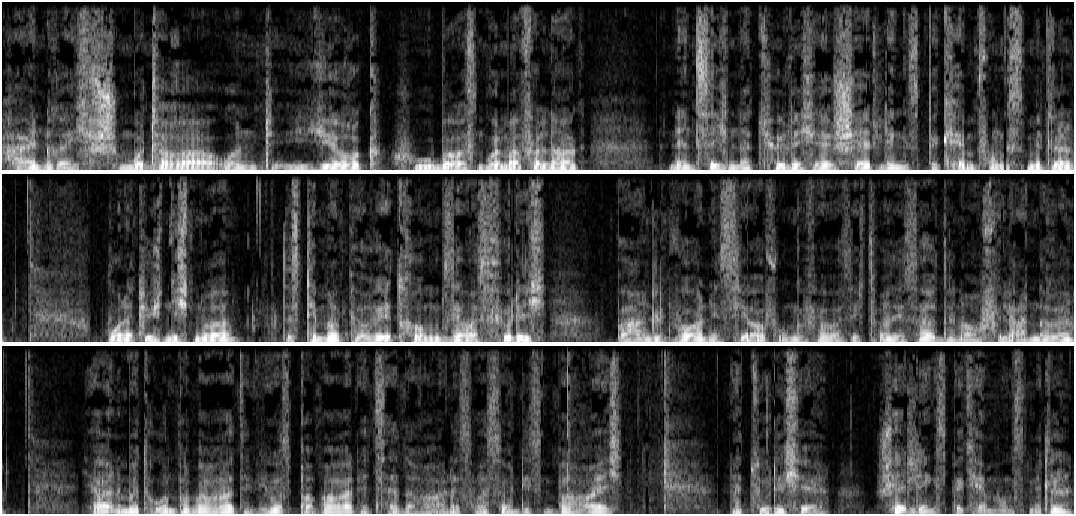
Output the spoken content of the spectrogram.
Heinrich Schmutterer und Jörg Huber aus dem Ulmer Verlag nennt sich natürliche Schädlingsbekämpfungsmittel, wo natürlich nicht nur das Thema Pyretrum sehr ausführlich behandelt worden ist, hier auf ungefähr, was ich 20 Seiten, sondern auch viele andere, ja, Nematodenpräparate, Viruspräparate etc., alles was so in diesem Bereich natürliche Schädlingsbekämpfungsmittel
